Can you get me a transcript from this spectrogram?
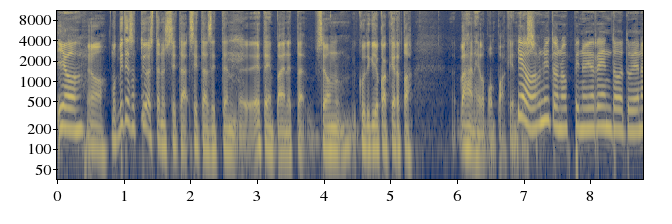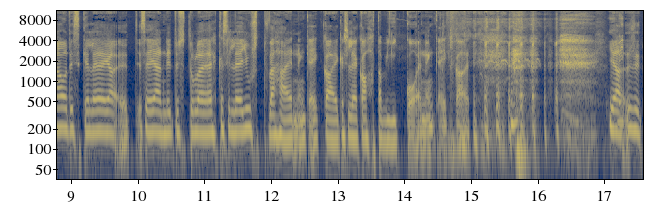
Joo. Joo. Mutta miten sä oot työstänyt sitä, sitä sitten eteenpäin, että se on kuitenkin joka kerta vähän helpompaa kenties. Joo, nyt on oppinut ja rentoutuu ja nautiskelee ja se jännitys tulee ehkä sille just vähän ennen keikkaa, eikä sille kahta viikkoa ennen keikkaa. ja Mi- sit,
